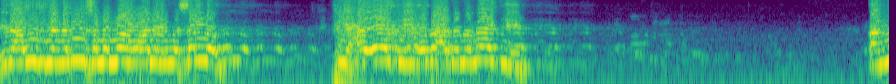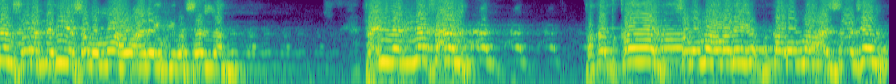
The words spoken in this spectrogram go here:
إذا أوذي النبي صلى الله عليه وسلم في حياته وبعد مماته أن ننصر النبي صلى الله عليه وسلم. فإن لم نفعل فقد قال صلى الله عليه فقال الله عز وجل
